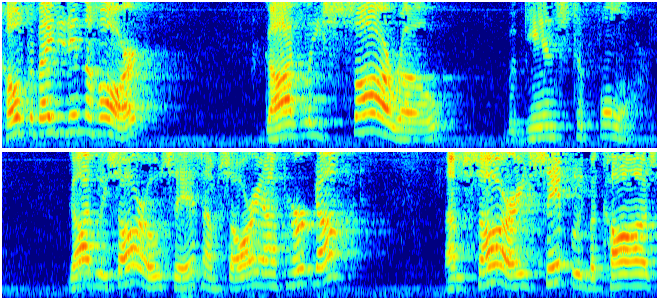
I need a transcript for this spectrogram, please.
cultivated in the heart, godly sorrow begins to form. Godly sorrow says, I'm sorry I've hurt God. I'm sorry simply because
